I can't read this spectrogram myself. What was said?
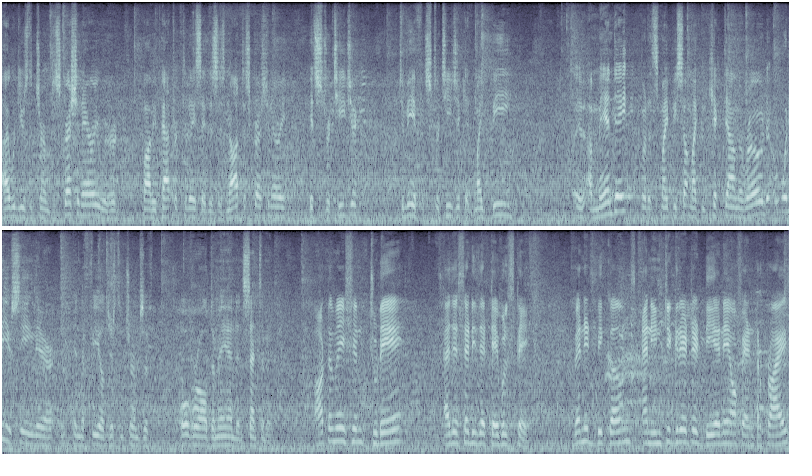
I would use the term discretionary. We heard Bobby Patrick today say this is not discretionary, it's strategic. To me, if it's strategic, it might be a mandate, but it might be something I can kick down the road. What are you seeing there in the field just in terms of overall demand and sentiment? Automation today, as I said, is a table stake. When it becomes an integrated DNA of enterprise,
